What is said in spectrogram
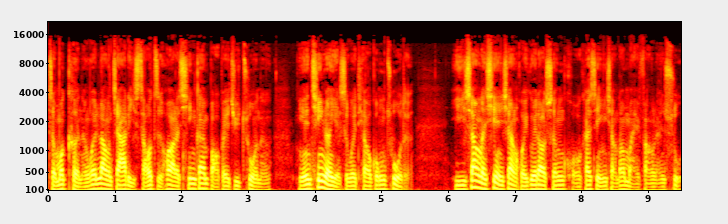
怎么可能会让家里少子化的心肝宝贝去做呢？年轻人也是会挑工作的。以上的现象回归到生活，开始影响到买房人数。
